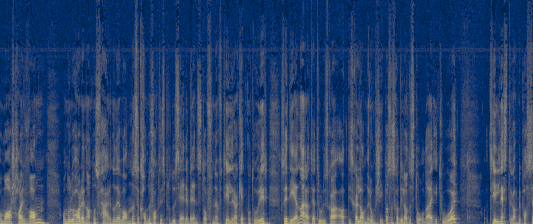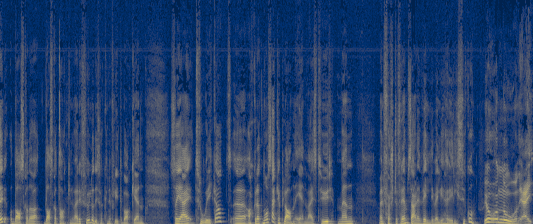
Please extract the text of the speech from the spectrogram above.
og Mars har vann. Og når du har den atmosfæren og det vannet, så kan du faktisk produsere brennstoffene til rakettmotorer. Så ideen er at jeg tror du skal, at de skal lande romskipet, og så skal de la det stå der i to år. Til neste gang det passer, og da skal, det, da skal tanken være full, og de skal kunne fly tilbake igjen. Så jeg tror ikke at uh, Akkurat nå så er ikke planen enveistur, men, men først og fremst er det veldig veldig høy risiko. Jo, noen jeg,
